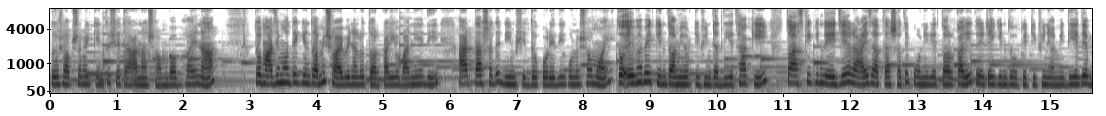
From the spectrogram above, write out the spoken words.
তো সবসময় কিন্তু সেটা আনা সম্ভব হয় না। তো মাঝে মধ্যে কিন্তু আমি সয়াবিন আলুর তরকারিও বানিয়ে দিই, আর তার সাথে ডিম সিদ্ধ করে দিই কোনো সময়। তো এভাবে কিন্তু আমি ওর টিফিনটা দিয়ে থাকি। তো আজকে কিন্তু এই যে রাইস আর তার সাথে পনিরের তরকারি, তো এটাই কিন্তু ওকে টিফিনে আমি দিয়ে দেব।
